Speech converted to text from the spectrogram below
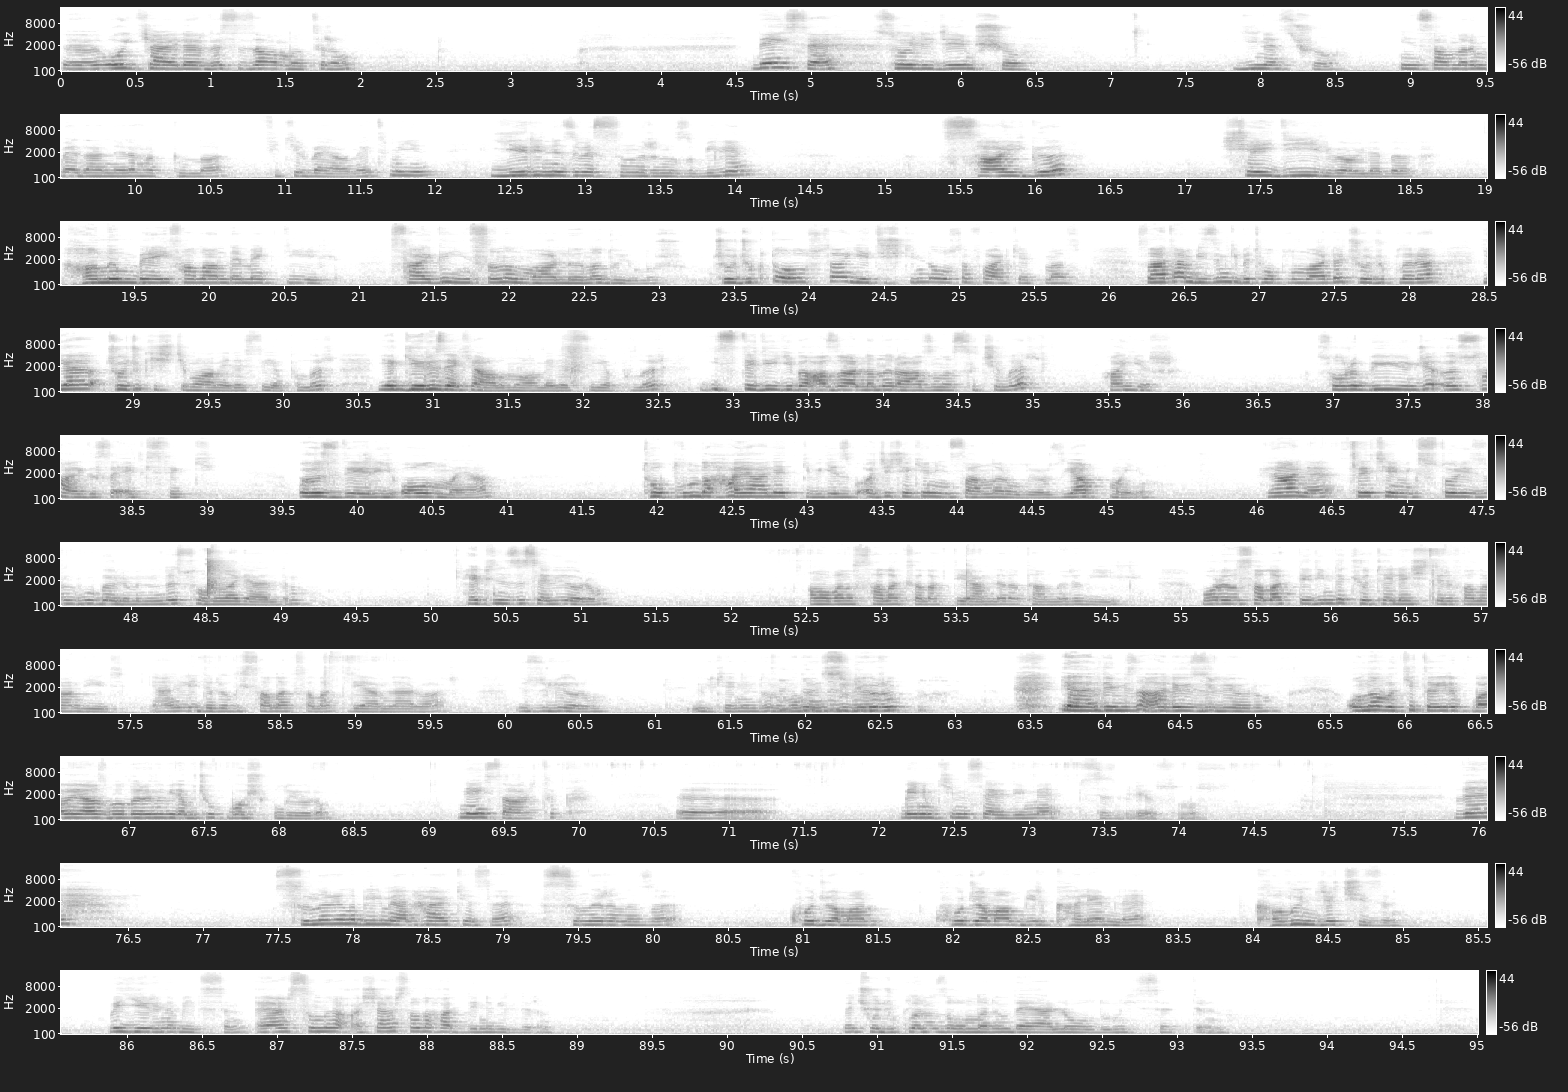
Ee, o hikayeleri de size anlatırım. Neyse söyleyeceğim şu. Yine şu. İnsanların bedenleri hakkında fikir beyan etmeyin. Yerinizi ve sınırınızı bilin. Saygı şey değil böyle böyle hanım bey falan demek değil. Saygı insanın varlığına duyulur. Çocuk da olsa, yetişkin de olsa fark etmez. Zaten bizim gibi toplumlarda çocuklara ya çocuk işçi muamelesi yapılır ya geri zekalı muamelesi yapılır. İstediği gibi azarlanır ağzına sıçılır. Hayır. Sonra büyüyünce öz saygısı eksik, öz değeri olmayan, toplumda hayalet gibi gezip acı çeken insanlar oluyoruz. Yapmayın. Yani FCMX Stories'in bu bölümünün de sonuna geldim. Hepinizi seviyorum. Ama bana salak salak DM'ler atanları değil. Bu arada salak dediğimde kötü eleştiri falan değil. Yani literally salak salak DM'ler var. Üzülüyorum. Ülkenin durumuna üzülüyorum. Geldiğimiz hale üzülüyorum. Ona vakit ayırıp bana yazmalarını bile çok boş buluyorum. Neyse artık. Ee, benim kimi sevdiğimi siz biliyorsunuz. Ve sınırını bilmeyen herkese sınırınızı kocaman kocaman bir kalemle kalınca çizin ve yerini bilsin. Eğer sınırı aşarsa da haddini bildirin. Ve çocuklarınıza onların değerli olduğunu hissettirin.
